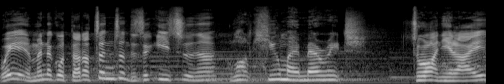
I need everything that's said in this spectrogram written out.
唯一我们能够得到真正的这个医治呢？ Lord, heal my marriage, 主啊，你来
